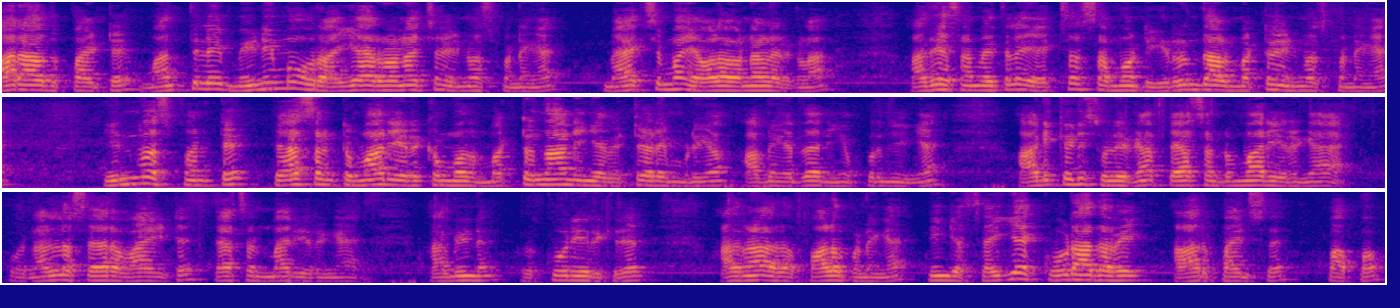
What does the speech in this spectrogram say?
ஆறாவது பாயிண்ட்டு மந்த்லி மினிமம் ஒரு ஐயாயிரூவானாச்சும் இன்வெஸ்ட் பண்ணுங்கள் மேக்ஸிமம் எவ்வளோ வேணாலும் இருக்கலாம். அதே சமயத்தில் எக்ஸஸ் அமௌண்ட் இருந்தால் மட்டும் இன்வெஸ்ட் பண்ணுங்கள் இன்வெஸ்ட் பண்ணிட்டு மாதிரி இருக்கும்போது மட்டும்தான் நீங்கள் வெற்றி அடைய முடியும் அப்படிங்கிறத நீங்கள் புரிஞ்சுங்க அடிக்கடி சொல்லியிருக்கேன் பேஷண்ட்டு மாதிரி இருங்க. ஒரு நல்ல சேரை வாங்கிட்டு பேஷண்ட் மாதிரி இருங்க. அப்படின்னு கூறியிருக்கிறேன் அதனால் அதை ஃபாலோ பண்ணுங்கள் நீங்கள் செய்யக்கூடாதவை ஆறு பாயிண்ட்ஸு பார்ப்போம்.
